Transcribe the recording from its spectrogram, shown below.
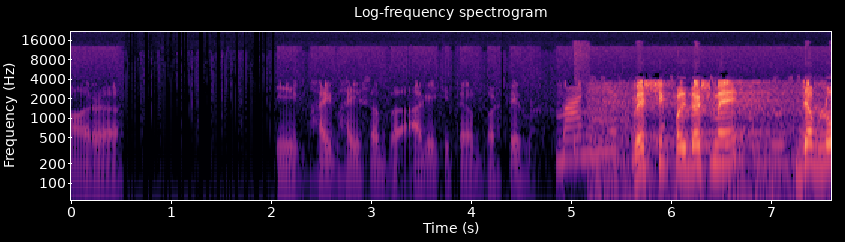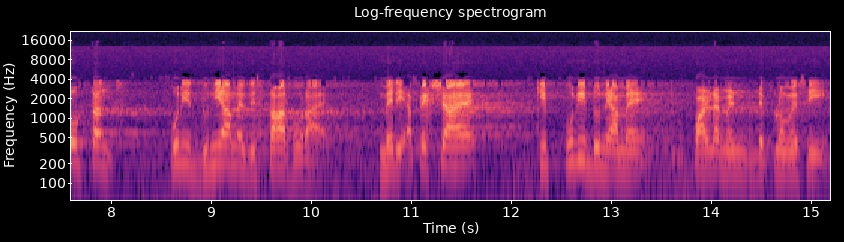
और ये भाई भाई सब आगे की तरफ बढ़ते हुए वैश्विक परिदृश्य में जब लोकतंत्र पूरी दुनिया में विस्तार हो रहा है। मेरी अपेक्षा है कि पूरी दुनिया में पार्लियामेंट डिप्लोमेसी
